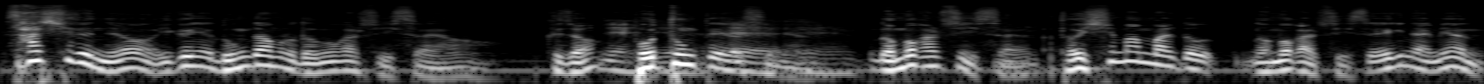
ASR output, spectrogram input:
사실은요. 이거 그냥 농담으로 넘어갈 수 있어요. 그죠? 예, 보통 예, 때였으면 예, 예. 넘어갈 수 있어요. 더 심한 말도 넘어갈 수 있어요. 왜냐면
